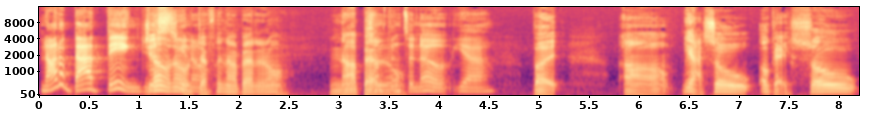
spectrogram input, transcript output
Not a bad thing. Just no, no, you know, definitely not bad at all. Not bad at something to note. Yeah. but um, yeah. So okay, so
